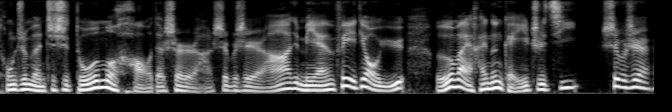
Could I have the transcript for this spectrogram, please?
同志们，这是多么好的事儿啊！是不是啊？就免费钓鱼，额外还能给一只鸡，是不是？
